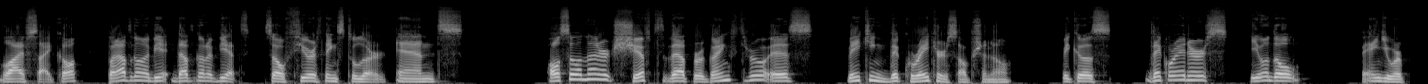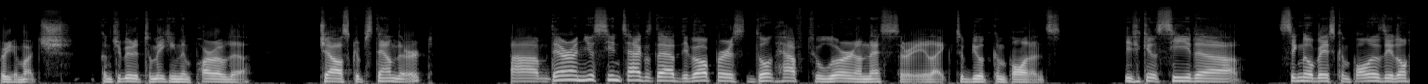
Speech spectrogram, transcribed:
lifecycle. But that's gonna be that's gonna be it. So fewer things to learn. And also another shift that we're going through is making decorators optional. Because decorators, even though Angular pretty much contributed to making them part of the JavaScript standard, um, there are new syntax that developers don't have to learn unnecessarily, like to build components. If you can see the signal-based components, they don't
